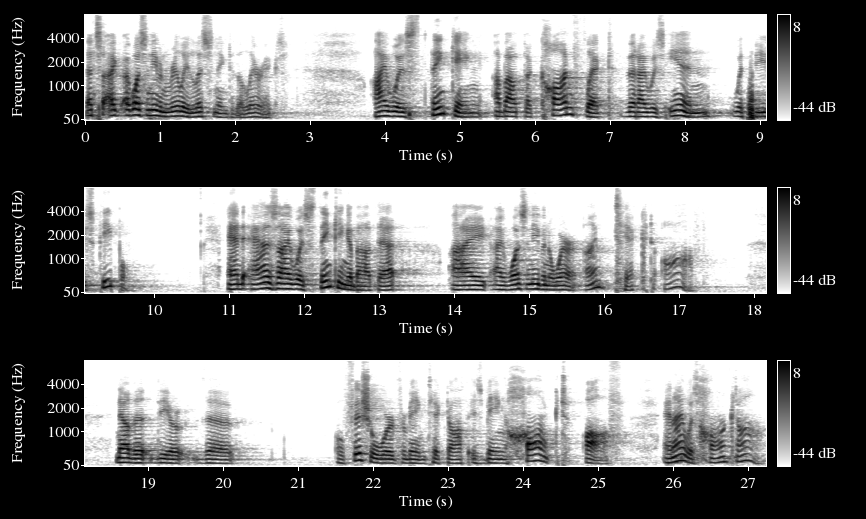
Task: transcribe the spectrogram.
That's, I, I wasn't even really listening to the lyrics. I was thinking about the conflict that I was in with these people. And as I was thinking about that, I, I wasn't even aware. I'm ticked off. Now, the, the, the official word for being ticked off is being honked off. And I was honked off.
